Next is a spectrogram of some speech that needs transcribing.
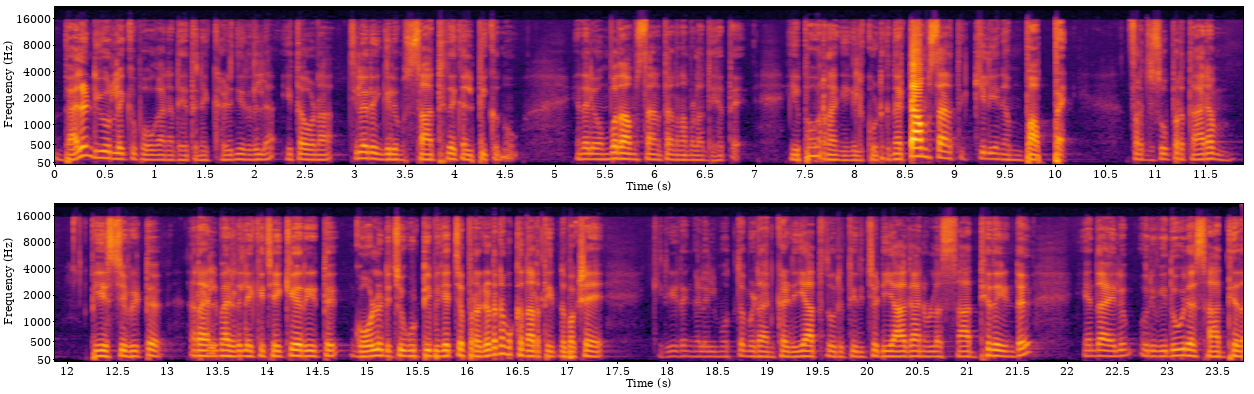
ബാലൻഡ്യൂറിലേക്ക് പോകാൻ അദ്ദേഹത്തിന് കഴിഞ്ഞിരുന്നില്ല. ഇത്തവണ ചിലരെങ്കിലും സാധ്യത കൽപ്പിക്കുന്നു. എന്നാലും ഒമ്പതാം സ്ഥാനത്താണ് നമ്മൾ അദ്ദേഹത്തെ ഈ പവർ റാങ്കിങ്ങിൽ കൊടുക്കുന്നത്. എട്ടാം സ്ഥാനത്ത് കിലിയൻ എംബാപ്പെ. ഫ്രഞ്ച് സൂപ്പർ താരം. പി എസ് ജി വിട്ട് റയൽ മാരിഡിലേക്ക് ചേക്കേറിയിട്ട് ഗോളടിച്ചു കൂട്ടി മികച്ച പ്രകടനമൊക്കെ നടത്തിയിട്ടുണ്ട്. പക്ഷേ കിരീടങ്ങളിൽ മുത്തമിടാൻ കഴിയാത്തത് ഒരു തിരിച്ചടിയാകാനുള്ള സാധ്യതയുണ്ട്. എന്തായാലും ഒരു വിദൂര സാധ്യത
